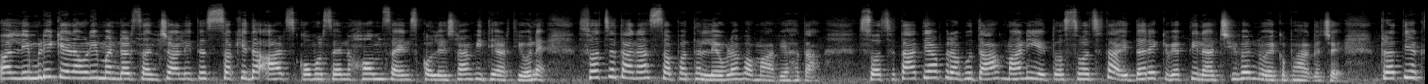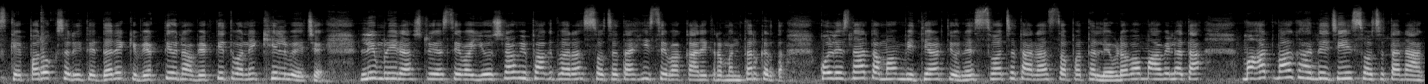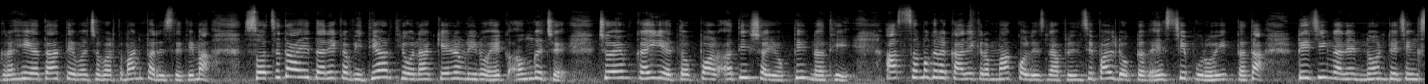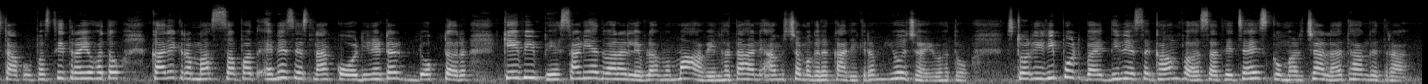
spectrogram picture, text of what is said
અ, લીંબડી કેળવણી મંડળ સંચાલિત Sakhida arts, commerce and home science કોલેજના વિદ્યાર્થીઓને સ્વચ્છતાના શપથ લેવડાવવામાં આવ્યા હતા. સ્વચ્છતા ત્યાં પ્રભુતા, માનીએ તો સ્વચ્છતા એ દરેક વ્યક્તિના જીવનનો એક ભાગ છે. પ્રત્યક્ષ કે પરોક્ષ રીતે દરેક વ્યક્તિઓના વ્યક્તિત્વને ખીલવે છે. લીંબડી રાષ્ટ્રીય સેવા યોજના વિભાગ દ્વારા સ્વચ્છતા હી સેવા કાર્યક્રમ અંતર્ગત કોલેજના તમામ વિદ્યાર્થીઓને સ્વચ્છતાના શપથ લેવડાવવામાં આવેલ હતા. મહાત્મા ગાંધીજી સ્વચ્છતાના આગ્રહી હતા તેમજ વર્તમાન પરિસ્થિતિમાં સ્વચ્છતા એ દરેક વિદ્યાર્થીઓના કેળવણીનો એક અંગ છે. જો એમ કહીએ તો પણ અતિશયોક્તિ નથી. આ સમગ્ર કાર્યક્રમમાં કોલેજના પ્રિન્સિપાલ ડોક્ટર એસજી પુરોહિત તથા ટીચિંગ અને નોન ટીચિંગ સ્ટાફ ઉપસ્થિત રહ્યો હતો. કાર્યક્રમમાં શપથ એનએસએસના કોઓર્ડિનેટર ડોક્ટર કેવી ભેસાણીયા દ્વારા લેવડાવવામાં આવેલ હતા અને આમ સમગ્ર કાર્યક્રમ યોજાયો હતો. સ્ટોરી રિપોર્ટ બાય દિનેશ ગામવા સાથે જયેશ કુમાર ઝાલા, ધાંગધ્રા.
